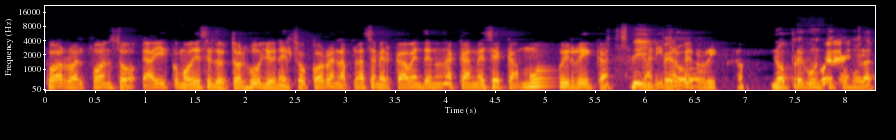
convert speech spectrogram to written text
socorro, Alfonso. Ahí, como dice el doctor Julio, en el socorro, en la plaza de mercado, venden una carne seca muy rica. Sí, Carita, pero- pero, rica, ¿no? No pregunte cómo la.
